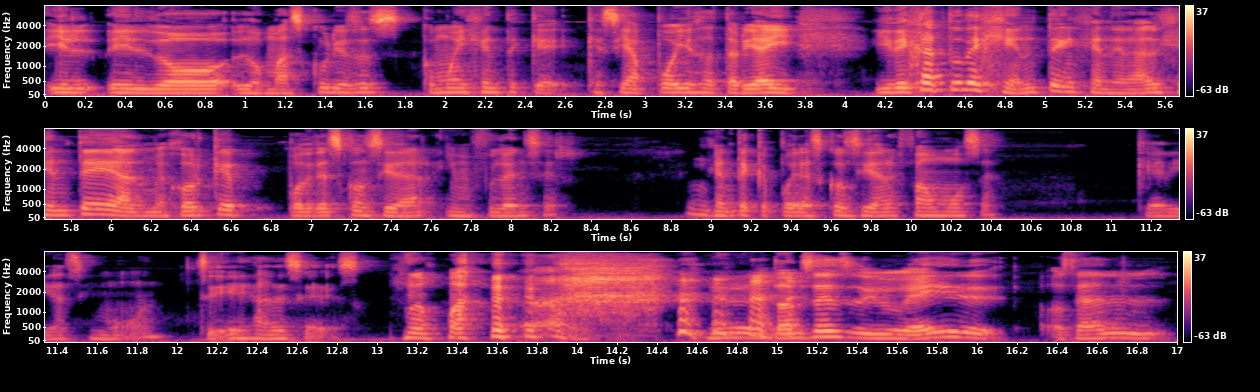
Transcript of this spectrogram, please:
Y, y lo, lo más curioso es cómo hay gente que, que sí apoya esa teoría. Y, y deja tú de gente en general, gente a lo mejor que podrías considerar influencer, gente que podrías considerar famosa. ¿Qué haría Simón? Sí, ha de ser eso. No, Entonces, güey, o sea, el-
